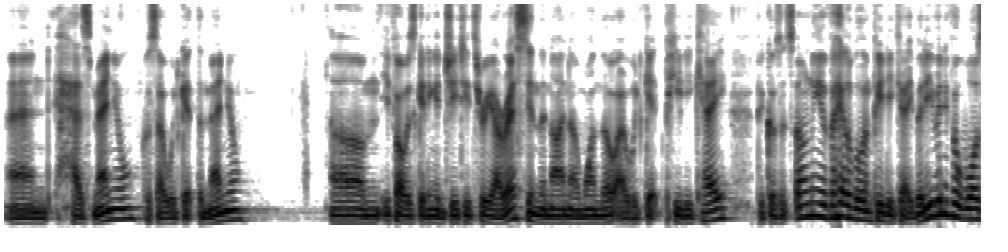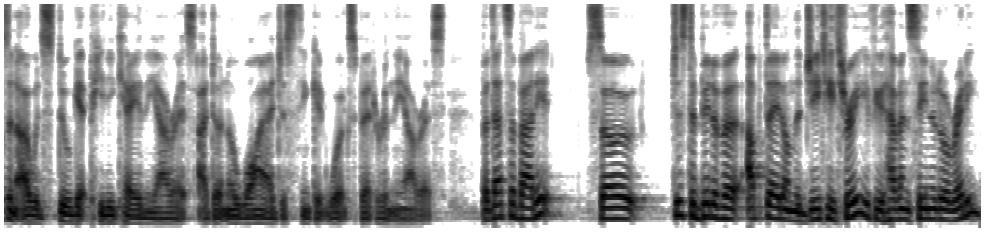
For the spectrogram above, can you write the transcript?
and has manual, because I would get the manual. Um, if I was getting a GT3 RS in the 991, though, I would get PDK because it's only available in PDK. But even if it wasn't, I would still get PDK in the RS. I don't know why, I just think it works better in the RS. But that's about it. So, just a bit of an update on the GT3 if you haven't seen it already.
